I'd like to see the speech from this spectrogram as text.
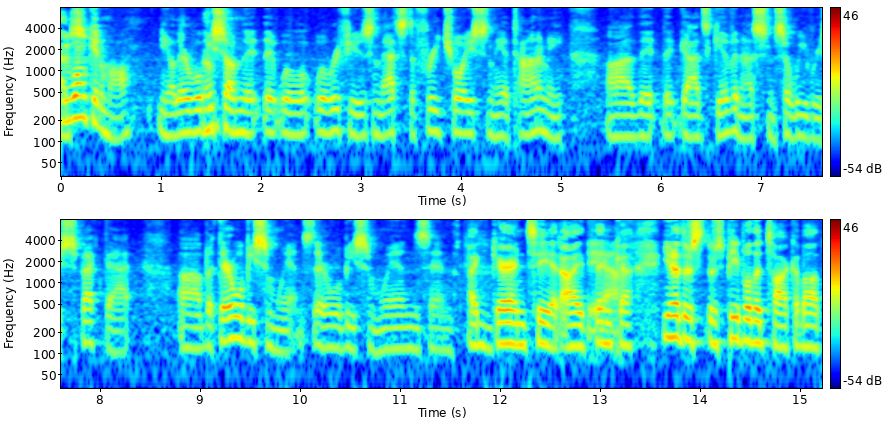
We won't get them all. You know, there will No. be some that, that will will refuse, and that's the free choice and the autonomy uh, that that God's given us, and so we respect that. Uh, but there will be some wins. There will be some wins, and I guarantee it. I think Yeah. uh, you know there's there's people that talk about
